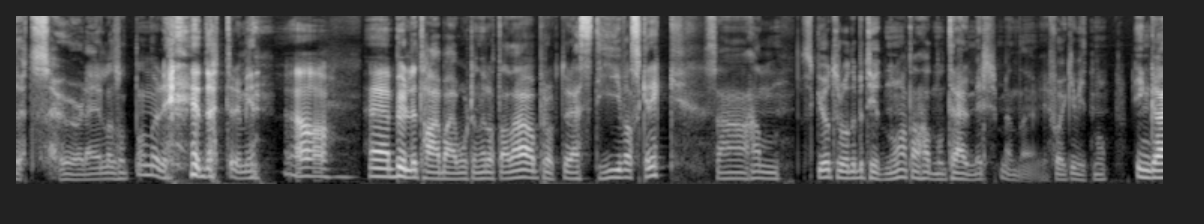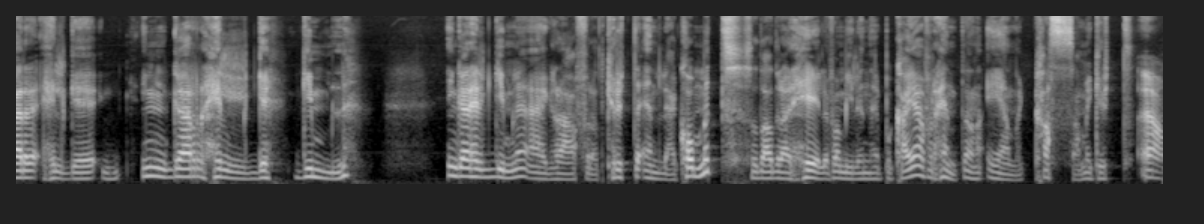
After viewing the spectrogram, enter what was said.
Dødshølet eller noe sånt når de døtter dem inn. Ja, Eh, Bulle tar bare bort den rotta da, og Proktor er stiv av skrekk. Så han skulle jo tro det betydde noe, at han hadde noen traumer, men eh, vi får ikke vite noe. Ingar Helge Ingar Helge Gimle. Ingar Helge Gimle er glad for at kruttet endelig er kommet, så da drar hele familien ned på kaia for å hente denne ene kassa med krutt. ja.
